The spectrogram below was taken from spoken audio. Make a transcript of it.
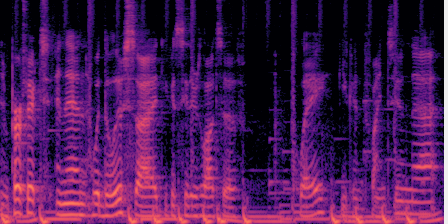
and perfect. And then with the loose side, you can see there's lots of play. You can fine tune that.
